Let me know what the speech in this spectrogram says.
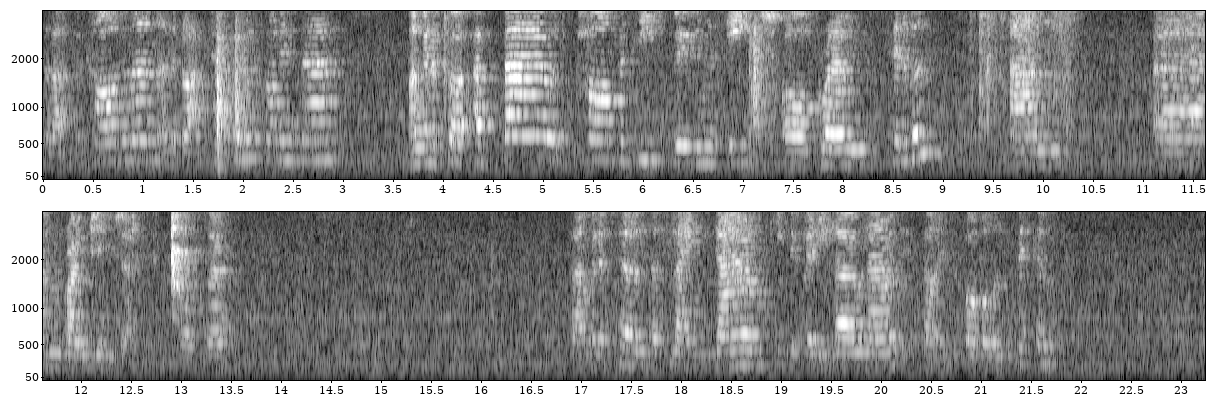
So that's the cardamom and the black pepper has gone in there. I'm going to put about half a teaspoon each of ground cinnamon and um, ground ginger also. So I'm going to turn the flame down, keep it really low now as it's starting to bubble and thicken. So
